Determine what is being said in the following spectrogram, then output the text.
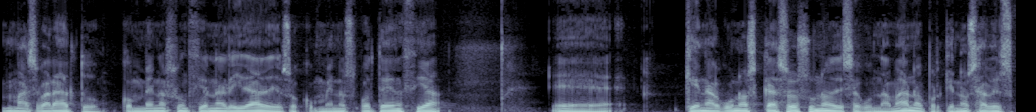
más barato, con menos funcionalidades o con menos potencia, eh, que en algunos casos uno de segunda mano, porque no sabes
